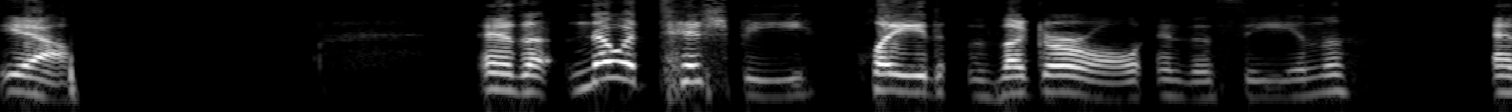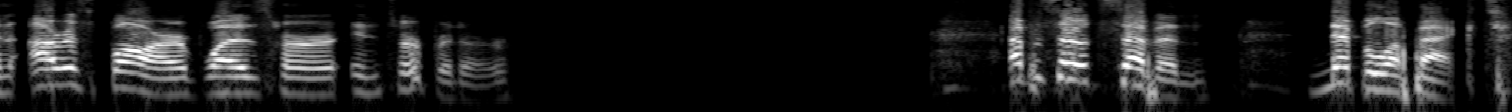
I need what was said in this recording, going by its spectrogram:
Yeah. And uh, Noa Tishby played the girl in this scene, and Iris Bahr was her interpreter. Episode 7 Nipple Effect.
